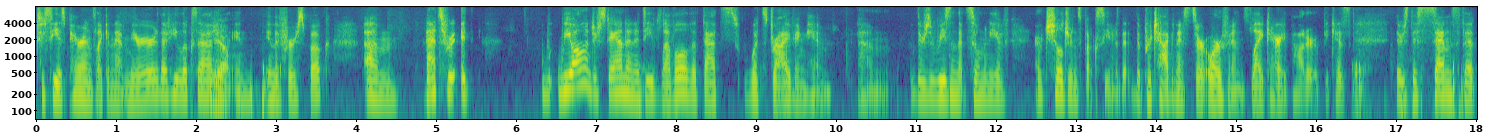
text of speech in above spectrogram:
to see his parents, like in that mirror that he looks at Yeah. in, in in the first book. Um, that's re- it. We all understand on a deep level that that's what's driving him. Um, there's a reason that so many of our children's books, you know, the, the protagonists are orphans, like Harry Potter, because there's this sense that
